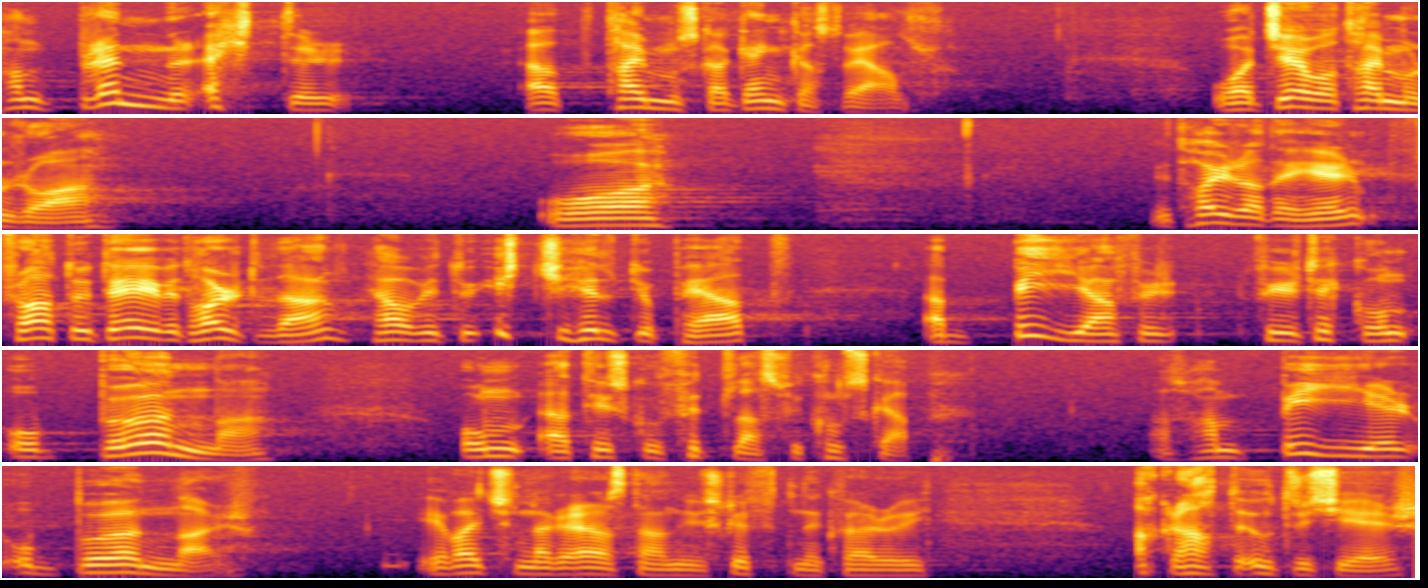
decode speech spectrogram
han brenner etter at timen skal gengast vel. Og at djeva timen rå. Og vi tar det her. Fra at du det vi tar det, her vi du ikke helt jo pæt at bia for, for tikkun og bøna om at de skulle fytlas for kunnskap. Altså han bier og bønar. Jeg vet ikke om det er stedet i skriftene hver vi akkurat det uttrykket er,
